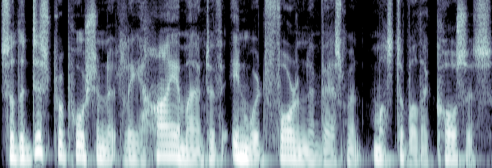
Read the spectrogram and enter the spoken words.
So the disproportionately high amount of inward foreign investment must have other causes.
